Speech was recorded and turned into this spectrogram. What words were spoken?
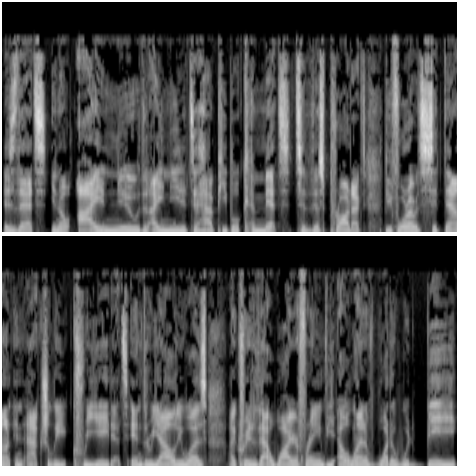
is that, you know, I knew that I needed to have people commit to this product before I would sit down and actually create it. And the reality was I created that wireframe, the outline of what it would be,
